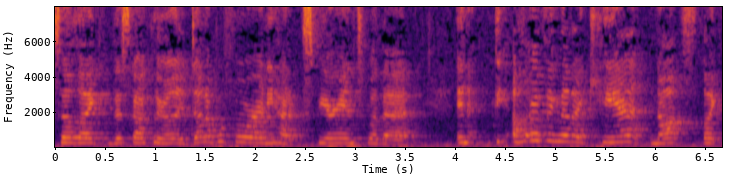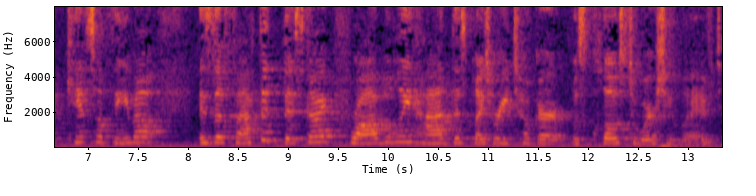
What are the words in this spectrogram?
So like this guy clearly had done it before and he had experience with it. And the other thing that I can't not like can't stop thinking about is the fact that this guy probably had this place where he took her was close to where she lived.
